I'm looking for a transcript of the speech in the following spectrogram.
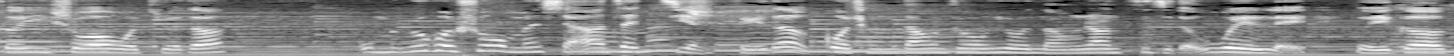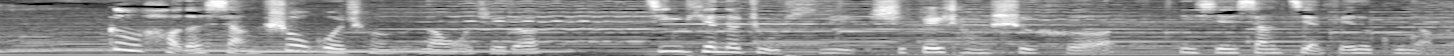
所以说我觉得，我们如果说我们想要在减肥的过程当中又能让自己的味蕾有一个更好的享受过程，那我觉得今天的主题是非常适合那些想减肥的姑娘们。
